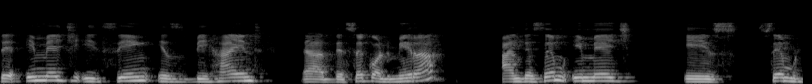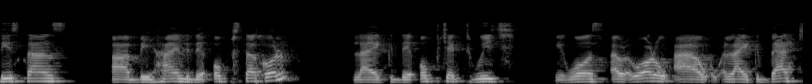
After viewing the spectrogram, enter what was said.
the image is seeing is behind uh, the second mirror and the same image is same distance uh, behind the obstacle like the object which it was uh, or uh, like that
